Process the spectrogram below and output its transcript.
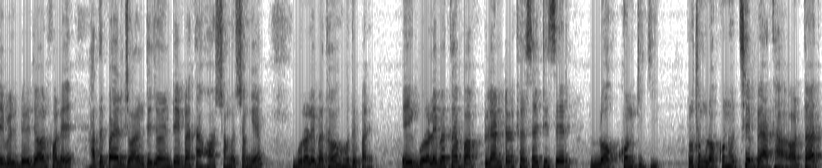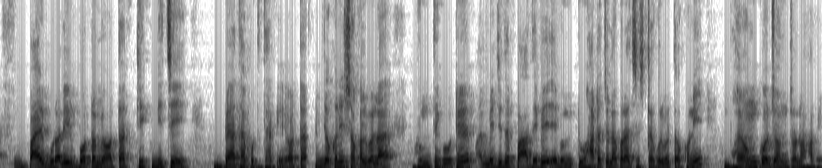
লেভেল বেড়ে যাওয়ার ফলে হাতে পায়ের জয়েন্টে জয়েন্টে ব্যথা হওয়ার সঙ্গে সঙ্গে গোড়ালি ব্যথাও হতে পারে। এই গোড়ালি ব্যথা বা প্ল্যান্টার ফ্যাসাইটিসের লক্ষণ কী কী? প্রথম লক্ষণ হচ্ছে ব্যথা অর্থাৎ পায়ের গোড়ালির বটমে অর্থাৎ ঠিক নিচে ব্যথা করতে থাকে। অর্থাৎ যখনই সকালবেলা ঘুম থেকে উঠে মেঝেতে পা দেবে এবং একটু হাঁটাচলা করার চেষ্টা করবে তখনই ভয়ঙ্কর যন্ত্রণা হবে।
